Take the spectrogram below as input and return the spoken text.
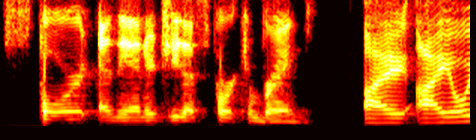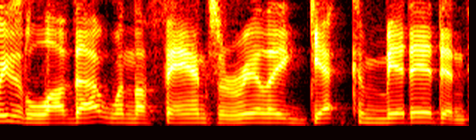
sport and the energy that sport can bring. I, I always love that when the fans really get committed and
